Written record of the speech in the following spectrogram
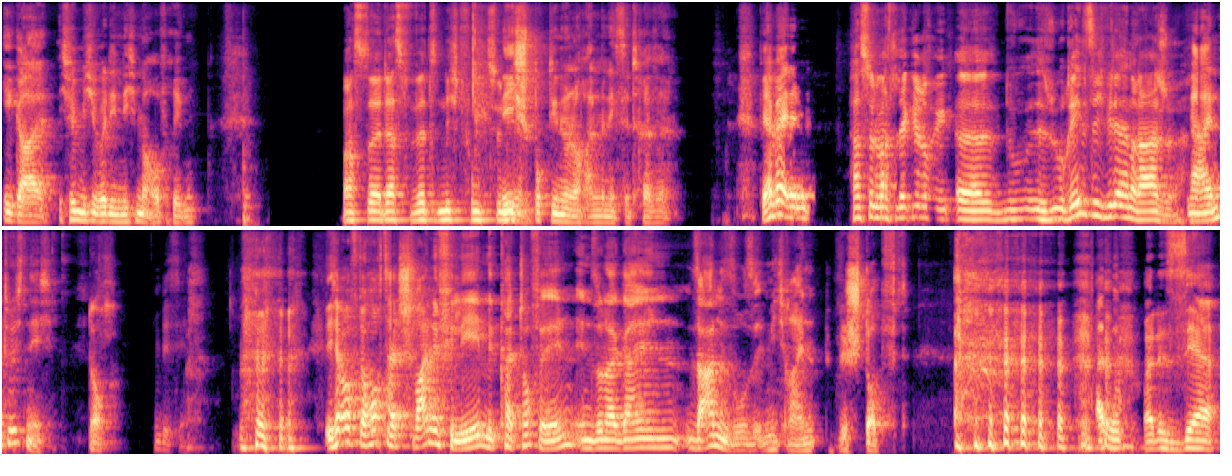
egal. Ich will mich über die nicht mehr aufregen. Machst du, das wird nicht Nee, funktionieren. ich spuck die nur noch an, wenn ich sie treffe. Wir haben ja in dem, Hast du was Leckeres? Äh, du, du redest dich wieder in Rage. Nein, tue ich nicht. Doch. Ein bisschen. Ich habe auf der Hochzeit Schweinefilet mit Kartoffeln in so einer geilen Sahnesoße in mich reingestopft. Also- War eine sehr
